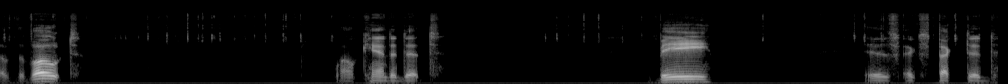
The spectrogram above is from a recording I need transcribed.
of the vote, while candidate B is expected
